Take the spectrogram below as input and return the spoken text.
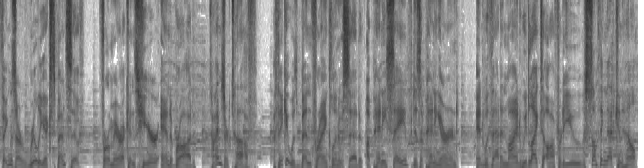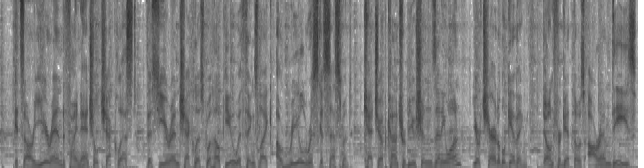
things are really expensive. For Americans here and abroad, times are tough. I think it was Ben Franklin who said, A penny saved is a penny earned. And with that in mind, we'd like to offer to you something that can help. It's our year end financial checklist. This year end checklist will help you with things like a real risk assessment, catch up contributions, anyone? Your charitable giving. Don't forget those RMDs,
